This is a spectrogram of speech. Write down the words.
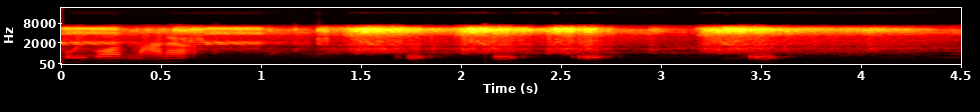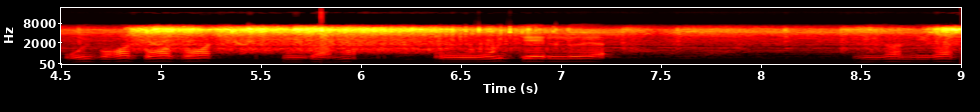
อุ้ยบอสมาแล้วอืออืออืออืออุ้ยบอสบอสบอสหนี่ก่อนนะโอ้ยเจนเลยอะ หนี่ก่อนหนี่ก่อน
